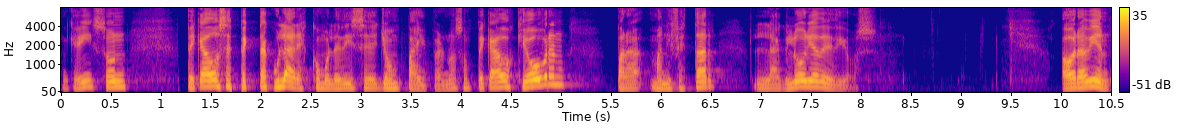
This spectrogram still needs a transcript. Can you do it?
¿okay? Son pecados espectaculares, como le dice John Piper, ¿no? Son pecados que obran para manifestar la gloria de Dios. Ahora bien,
